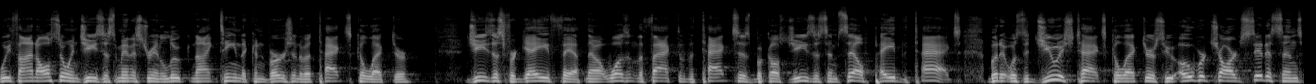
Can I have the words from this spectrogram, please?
We find also in Jesus' ministry in Luke 19 the conversion of a tax collector. Jesus forgave theft. Now, it wasn't the fact of the taxes because Jesus himself paid the tax, but it was the Jewish tax collectors who overcharged citizens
